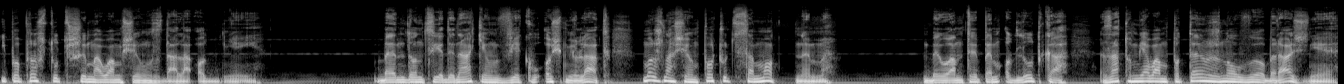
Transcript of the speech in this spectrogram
i po prostu trzymałam się z dala od niej. Będąc jedynakiem w wieku ośmiu lat, można się poczuć samotnym. Byłam typem odludka, za to miałam potężną wyobraźnię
